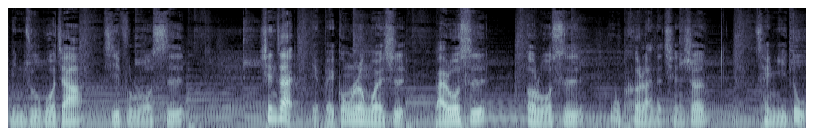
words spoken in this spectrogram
民族国家基辅罗斯，现在也被公认为是白罗斯、俄罗斯。乌克兰的前身曾一度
